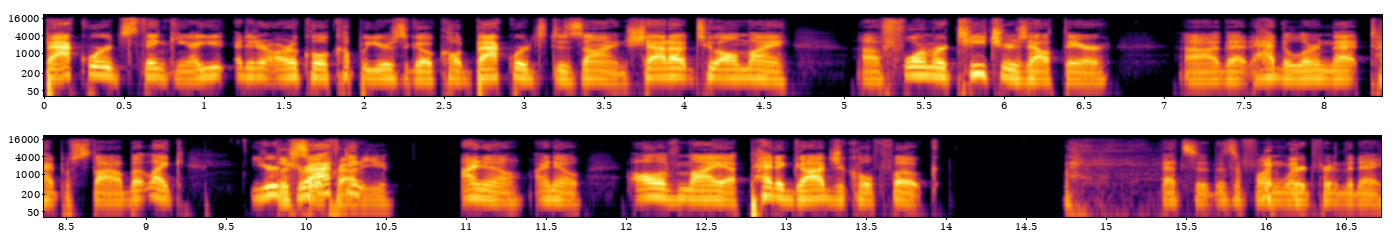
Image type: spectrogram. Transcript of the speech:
backwards thinking. I, I did an article a couple years ago called Backwards Design. Shout out to all my uh, former teachers out there uh, that had to learn that type of style. But like you're They're drafting, so proud of you. I know, I know. All of my uh, pedagogical folk. That's a that's a fun word for the day.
